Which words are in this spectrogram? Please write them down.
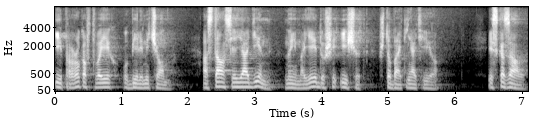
и пророков Твоих убили мечом. Остался я один, но и моей души ищут, чтобы отнять ее. И сказал,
